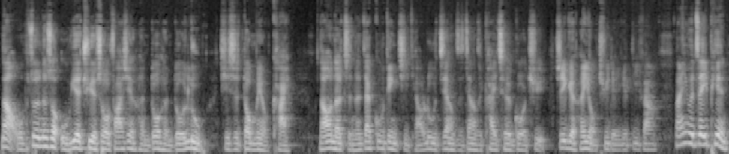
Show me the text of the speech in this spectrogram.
那我们说那时候五月去的时候，发现很多很多路其实都没有开，然后呢，只能在固定几条路这样子这样子开车过去，是一个很有趣的一个地方。那因为这一片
